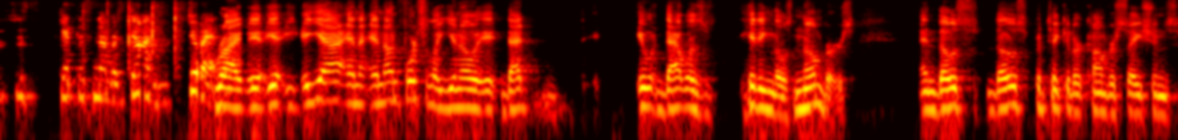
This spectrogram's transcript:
let's just get this numbers done. Do it. Right. It, it, yeah, and and unfortunately, you know, it, that it that was hitting those numbers, and those those particular conversations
